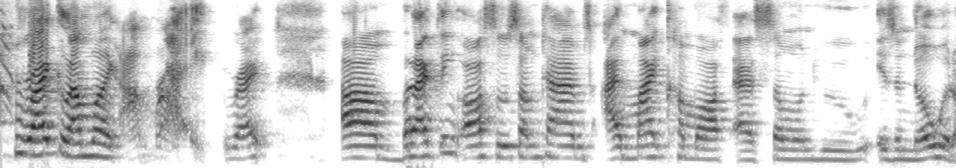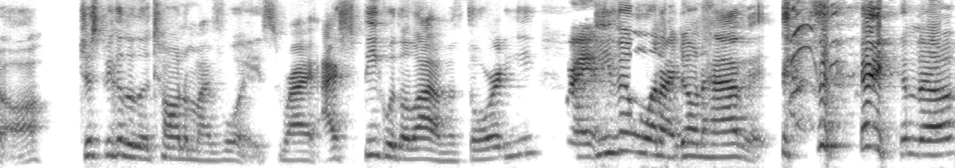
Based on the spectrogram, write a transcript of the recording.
right because i'm like i'm right right um but i think also sometimes i might come off as someone who is a know-it-all just because of the tone of my voice, right? I speak with a lot of authority, right? Even when I don't have it. you know,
